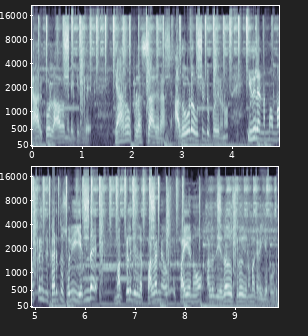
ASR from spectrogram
யாருக்கோ லாபம் கிடைக்குது. யாரோ ப்ளஸ் ஆகுறாங்க. அதோடு விட்டுட்டு போயிடணும். இதில் நம்ம மக்களுக்கு கருத்தை சொல்லி எந்த மக்களுக்கு இதில் பலனோ பயனோ அல்லது ஏதாவது பிரயோஜனமாக கிடைக்க போகுது.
